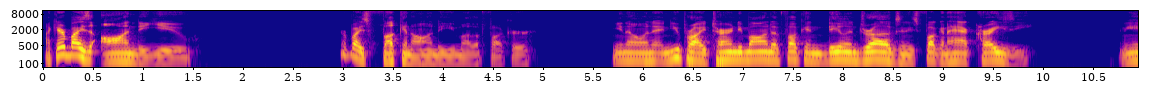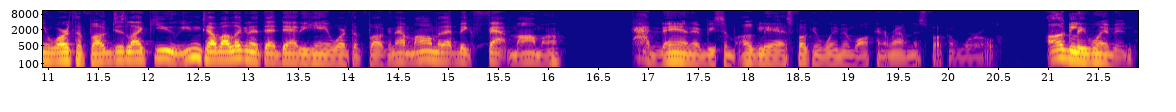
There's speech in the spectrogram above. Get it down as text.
Like everybody's on to you. Everybody's fucking on to you, motherfucker. You know, and, and you probably turned him on to fucking dealing drugs and he's fucking half crazy. He ain't worth a fuck, just like you. You can tell by looking at that daddy he ain't worth a fuck. And that mama, that big fat mama. God damn, there'd be some ugly ass fucking women walking around this fucking world. Ugly women.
